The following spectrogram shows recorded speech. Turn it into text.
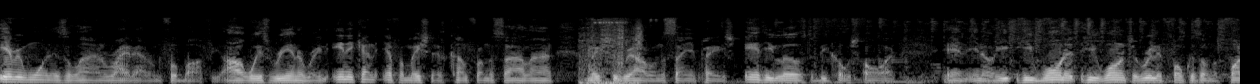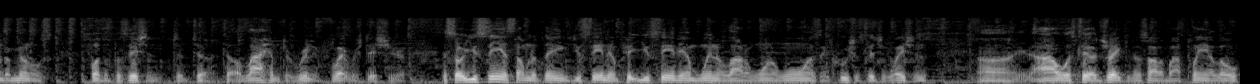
everyone is aligned right out on the football field. Always reiterating any kind of information that's come from the sideline. Make sure we're all on the same page. And he loves to be coached hard. And you know, he, he wanted he wanted to really focus on the fundamentals for the position to, to, to allow him to really flourish this year. And so you're seeing some of the things. You're seeing him you seeing him win a lot of one on ones in crucial situations. Uh, and I always tell Drake, you know, it's all about playing low.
